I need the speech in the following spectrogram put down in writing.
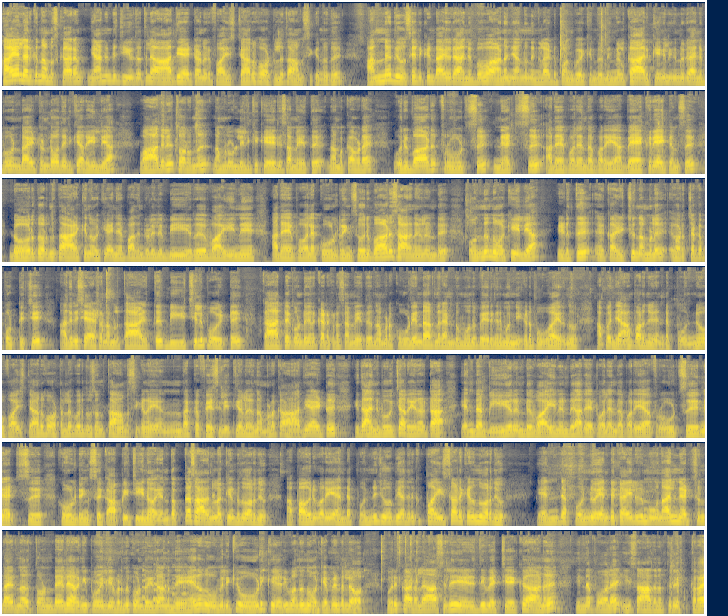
Hi എല്ലാവർക്കും നമസ്കാരം. ഞാൻ എന്റെ ജീവിതത്തിൽ ആദ്യമായിട്ടാണ് ഒരു ഫൈവ് സ്റ്റാർ ഹോട്ടലിൽ താമസിക്കുന്നത്. അന്നേ ദിവസം എനിക്കുണ്ടായ ഒരു അനുഭവമാണ് ഞാൻ നിങ്ങളായിട്ട് പങ്കുവെക്കുന്നത്. നിങ്ങൾക്ക് ആർക്കെങ്കിലും ഇങ്ങനെ ഒരു അനുഭവം ഉണ്ടായിട്ടുണ്ടോ എന്ന് എനിക്കറിയില്ല. വാതിൽ തുറന്ന് നമ്മൾ ഉള്ളിലേക്ക് കയറിയ സമയത്ത് നമുക്കവിടെ ഒരുപാട് ഫ്രൂട്ട്സ് നട്ട്സ് അതേപോലെ എന്താ പറയുക ബേക്കറി ഐറ്റംസ് ഡോറ് തുറന്ന് താഴേക്ക് നോക്കി കഴിഞ്ഞപ്പോൾ അതിന്റെ ഉള്ളിൽ ബീറ് വൈന് അതേപോലെ കൂൾ ഡ്രിങ്ക്സ് ഒരുപാട് സാധനങ്ങളുണ്ട്. ഒന്നും നോക്കിയില്ല. എടുത്ത് കഴിച്ചു. നമ്മൾ കുറച്ചൊക്കെ പൊട്ടിച്ച് അതിന് ശേഷം നമ്മൾ താഴത്ത് ബീച്ചിൽ പോയിട്ട് കാറ്റൊക്കെ കൊണ്ട് ഇങ്ങനെ കിടക്കുന്ന സമയത്ത് നമ്മുടെ കൂടെ ഉണ്ടായിരുന്ന രണ്ട് മൂന്ന് പേര് ഇങ്ങനെ പോവായിരുന്നു. അപ്പോൾ ഞാൻ പറഞ്ഞു എന്റെ പൊന്നോ ഫൈവ് സ്റ്റാർ ഹോട്ടലിലൊക്കെ ഒരു ദിവസം താമസിക്കണം. എന്തൊക്കെ ഫെസിലിറ്റികൾ നമ്മളൊക്കെ ആദ്യമായിട്ട് ഇത് അനുഭവിച്ചറിയണം കേട്ടാ എന്താ ബിയർ ഉണ്ട് വൈൻ ഉണ്ട് അതേപോലെ എന്താ പറയുക ഫ്രൂട്ട്സ് നട്ട്സ് കൂൾ ഡ്രിങ്ക്സ് കാപ്പി ചീനോ എന്തൊക്കെ സാധനങ്ങളൊക്കെ ഉണ്ടെന്ന് പറഞ്ഞു. അപ്പോൾ അവർ പറയുക എന്റെ പൊന്നു ജോബി അതിനൊക്കെ പൈസ അടയ്ക്കണം എന്ന് പറഞ്ഞു. എന്റെ പൊന്നു എന്റെ കയ്യിലൊരു മൂന്നാൽ നെറ്റ്സ് ഉണ്ടായിരുന്നു. അത് തൊണ്ടയിൽ ഇറങ്ങിപ്പോയില്ല? ഇവിടുന്ന് കൊണ്ടുപോയതാണ്. നേരെ റൂമിലേക്ക് ഓടി കയറി വന്ന് നോക്കിയപ്പോൾ ഉണ്ടല്ലോ ഒരു കടലാസിൽ എഴുതി വെച്ചേക്കാണ് ഇന്ന പോലെ ഈ സാധനത്തിന് ഇത്ര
